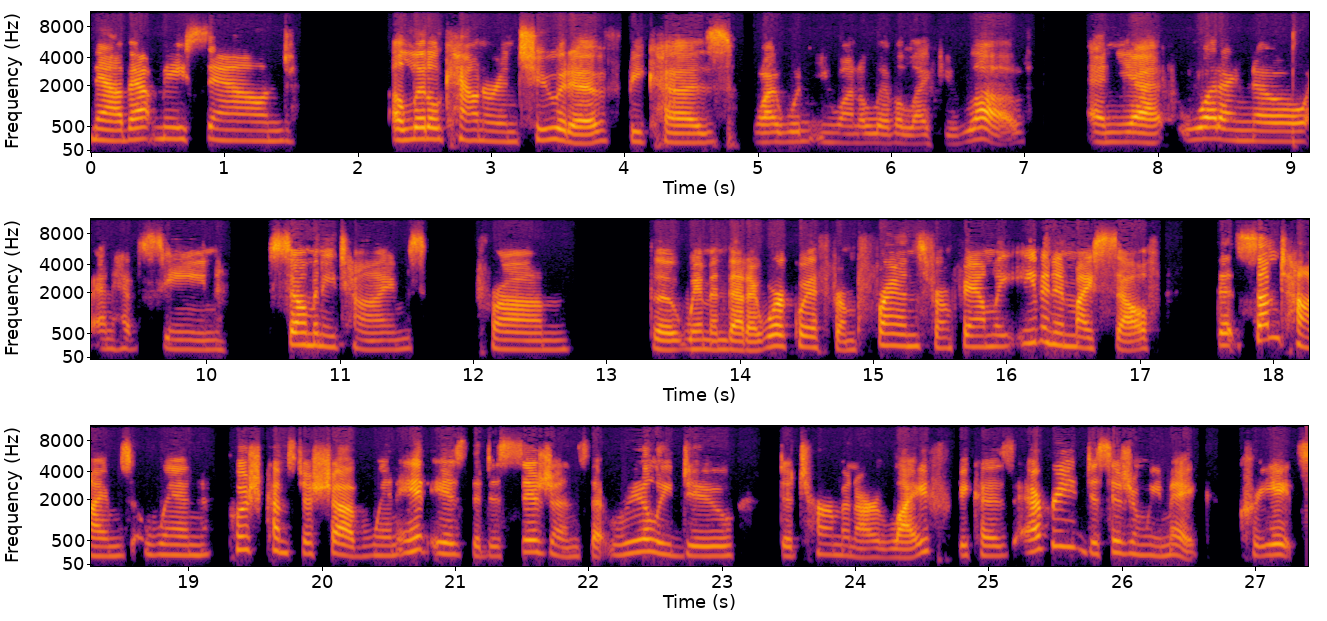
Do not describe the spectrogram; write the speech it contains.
Now, that may sound a little counterintuitive because why wouldn't you want to live a life you love? And yet, what I know and have seen so many times from the women that I work with, from friends, from family, even in myself, that sometimes when push comes to shove, when it is the decisions that really do determine our life, because every decision we make creates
